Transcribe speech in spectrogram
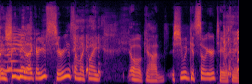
And she'd be like, Are you serious? I'm like, Why? Oh, God. She would get so irritated with me.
